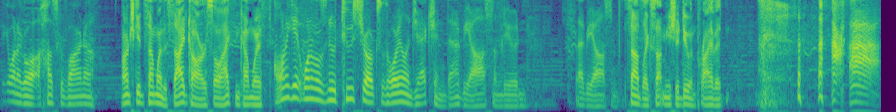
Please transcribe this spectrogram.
think I want to go a Husqvarna. Why don't you get some with a sidecar so I can come with? I want to get one of those new two strokes with oil injection. That would be awesome, dude. That'd be awesome. Sounds like something you should do in private.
